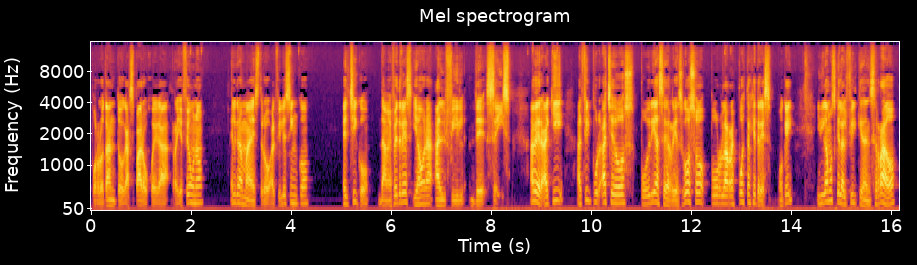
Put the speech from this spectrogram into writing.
por lo tanto Gasparo juega rey F1, el gran maestro alfil E5, el chico dama F3 y ahora alfil D6. A ver, aquí alfil por H2 podría ser riesgoso por la respuesta G3, ¿ok? Y digamos que el alfil queda encerrado,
